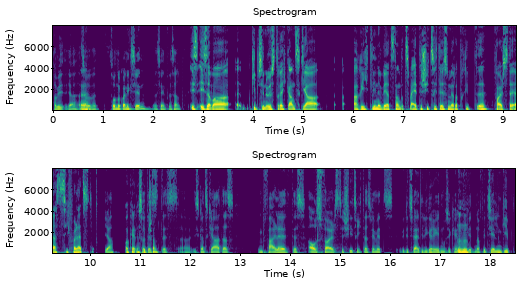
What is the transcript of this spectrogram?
habe ich, ja, also so noch gar nicht gesehen, sehr interessant. Ist, ist aber, gibt es in Österreich ganz klar eine Richtlinie, wer jetzt dann der zweite Schiedsrichter ist und wer der dritte, falls der erste sich verletzt? Ja. Okay, das Also das, das äh, ist ganz klar, dass im Falle des Ausfalls des Schiedsrichters, wenn wir jetzt über die zweite Liga reden, wo es ja keinen Mhm. vierten Offiziellen gibt,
